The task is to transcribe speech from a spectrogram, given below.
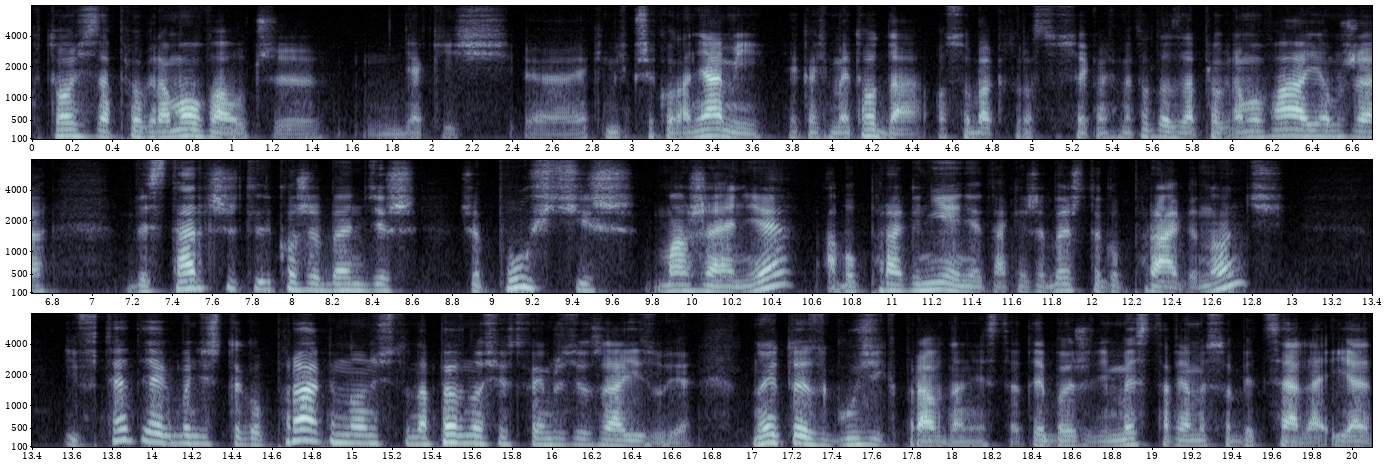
ktoś zaprogramował, czy jakiś, e, jakimiś przekonaniami, jakaś metoda, osoba, która stosuje jakąś metodę, zaprogramowała ją, że wystarczy tylko, że będziesz, że puścisz marzenie albo pragnienie takie, że będziesz tego pragnąć i wtedy jak będziesz tego pragnąć, to na pewno się w Twoim życiu zrealizuje. No i to jest guzik, prawda, niestety, bo jeżeli my stawiamy sobie cele, i ja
